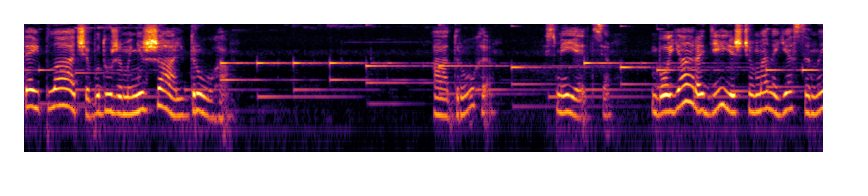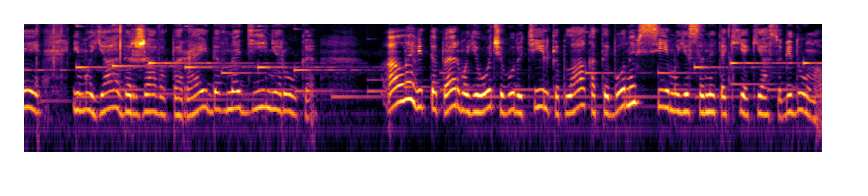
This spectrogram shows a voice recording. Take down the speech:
те й плаче, бо дуже мені жаль друга. А друге сміється, бо я радію, що в мене є сини, і моя держава перейде в надійні руки. Але відтепер мої очі будуть тільки плакати, бо не всі мої сини такі, як я собі думав.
